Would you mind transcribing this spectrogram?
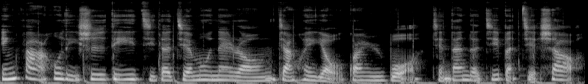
银发护理师第一集的节目内容将会有关于我简单的基本介绍。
